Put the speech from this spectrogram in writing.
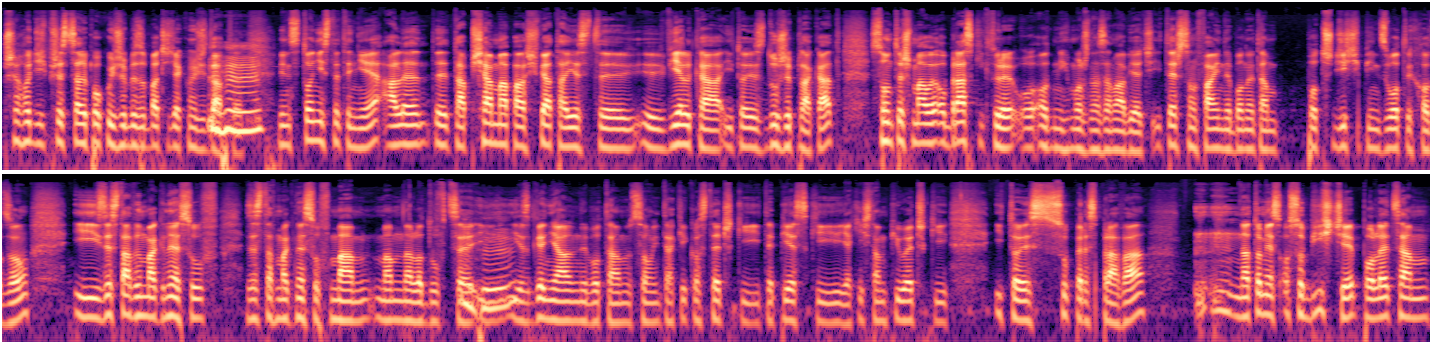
przechodzić przez cały pokój, żeby zobaczyć jakąś datę. Mhm. Więc to niestety nie, ale y, ta psia mapa świata jest y, y, wielka i to jest duży plakat. Są też małe obrazki, które od nich można zamawiać i też są fajne, bo one tam po 35 zł chodzą i zestawy magnesów, zestaw magnesów mam, mam na lodówce Mhm. i jest genialny, bo tam są i takie kosteczki, i te pieski, jakieś tam piłeczki i to jest super sprawa. Natomiast osobiście polecam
